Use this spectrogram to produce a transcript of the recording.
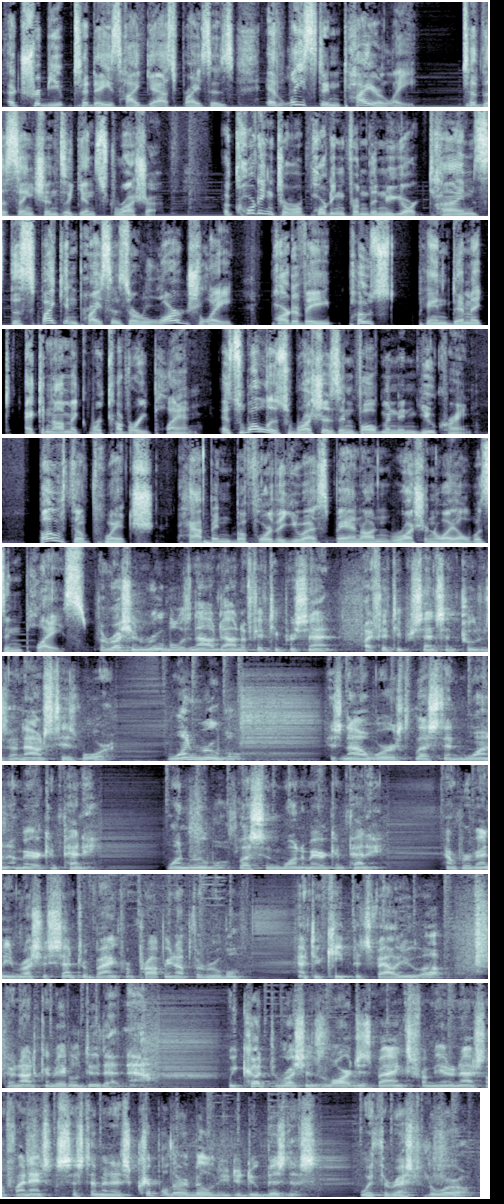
attribute today's high gas prices, at least entirely, to the sanctions against Russia. According to reporting from the New York Times, the spike in prices are largely part of a post pandemic economic recovery plan, as well as Russia's involvement in Ukraine, both of which happened before the U.S. ban on Russian oil was in place. The Russian ruble is now down to 50%, by 50% since Putin's announced his war. One ruble is now worth less than one American penny. One ruble is less than one American penny. And preventing Russia's central bank from propping up the ruble and to keep its value up. They're not going to be able to do that now. We cut the Russians' largest banks from the international financial system and has crippled their ability to do business with the rest of the world.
